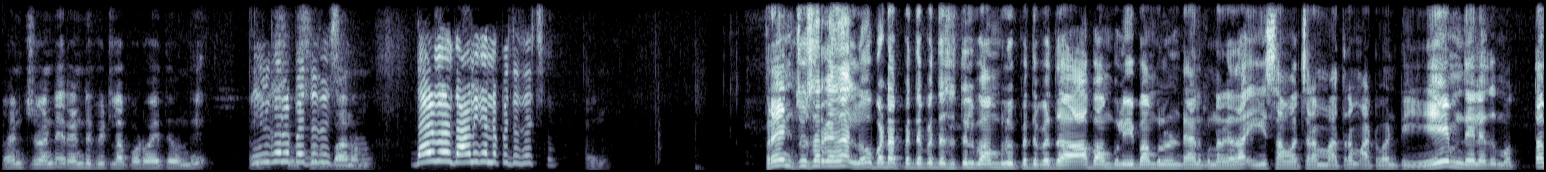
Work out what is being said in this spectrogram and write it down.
ఫ్రెండ్స్ చూడండి రెండు ఫీట్ల పొడవు అయితే ఉంది. దీనికన్నా బాణం. దాని దానికన్నా పెద్ద తెచ్చినాం. అవును. ఫ్రెండ్ చూసారు కదా లోపల పెద్ద పెద్ద సుత్తుల బాంబులు పెద్ద పెద్ద ఆ బాంబులు ఈ బాంబులు ఉంటాయి అనుకున్నారు కదా ఈ సంవత్సరం మాత్రం అటువంటి ఏం తేలేదు. మొత్తం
